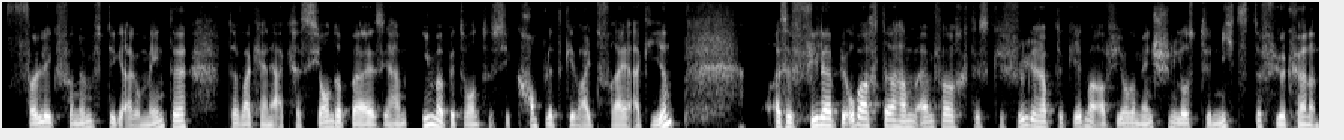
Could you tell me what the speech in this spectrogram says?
völlig vernünftige Argumente. Da war keine Aggression dabei. Sie haben immer betont, dass sie komplett gewaltfrei agieren. Also viele Beobachter haben einfach das Gefühl gehabt, da geht man auf junge Menschen los, die nichts dafür können.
